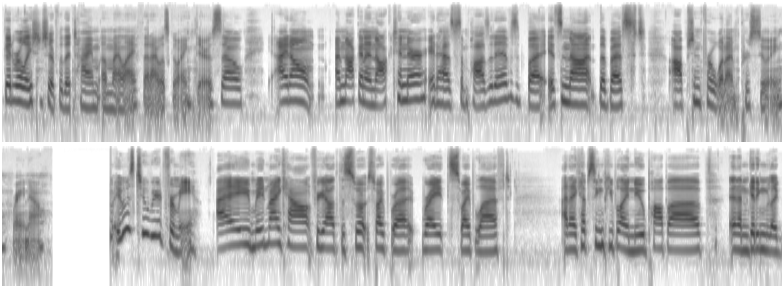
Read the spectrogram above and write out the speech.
good relationship for the time of my life that I was going through. So I don't, I'm not going to knock Tinder. It has some positives, but it's not the best option for what I'm pursuing right now. It was too weird for me. I made my account, figured out the sw- swipe right, right, swipe left, and I kept seeing people I knew pop up, and I'm getting like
